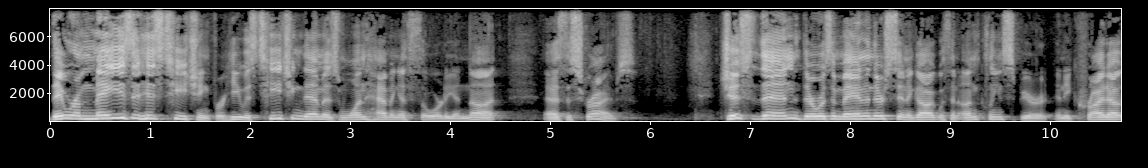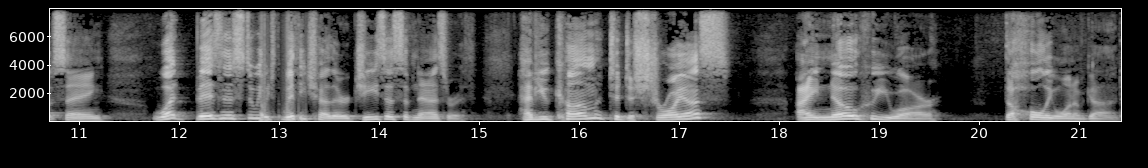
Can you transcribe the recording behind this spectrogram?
They were amazed at his teaching, for he was teaching them as one having authority and not as the scribes. Just then there was a man in their synagogue with an unclean spirit, and he cried out, saying, What business do we with each other, Jesus of Nazareth? Have you come to destroy us? I know who you are, the Holy One of God.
